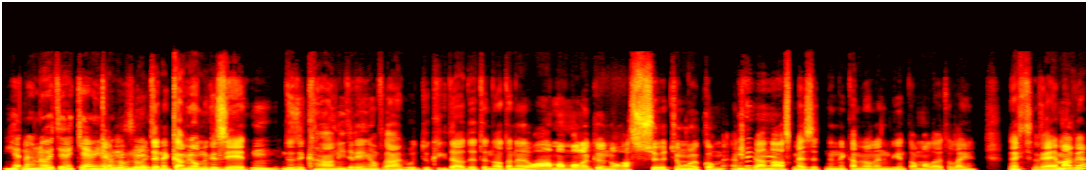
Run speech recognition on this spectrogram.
Je hebt nog nooit in een camion Ik heb nog gezeten? nooit in een camion gezeten, dus ik ga aan iedereen gaan vragen hoe doe ik dat, dit en dat. En hij, oh, maar manneke, oh, zeut jongen, kom. En die gaat naast mij zitten in de camion en die begint allemaal uit te leggen. Zegt, rij maar, hè.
